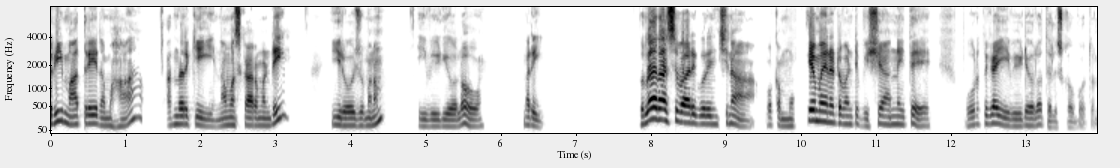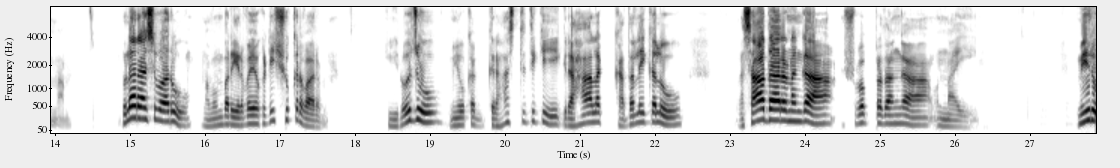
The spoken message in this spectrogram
శ్రీ మాత్రే నమ. అందరికీ నమస్కారం అండి ఈరోజు మనం ఈ వీడియోలో మరి తులారాశి వారి గురించిన ఒక ముఖ్యమైనటువంటి విషయాన్ని అయితే పూర్తిగా ఈ వీడియోలో తెలుసుకోబోతున్నాం. తులారాశి వారు నవంబర్ ఇరవై ఒకటి శుక్రవారం. ఈరోజు మీ యొక్క గ్రహస్థితికి గ్రహాల కదలికలు అసాధారణంగా శుభప్రదంగా ఉన్నాయి. మీరు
